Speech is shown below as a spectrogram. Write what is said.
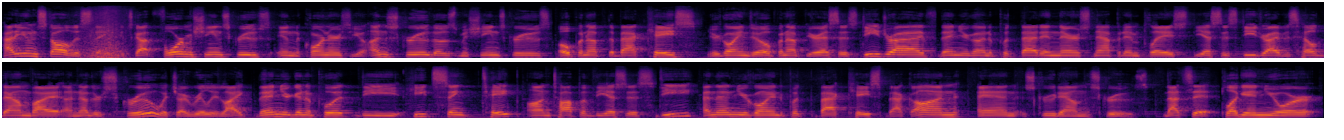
How do you install this thing? It's got four machine screws in the corners. You unscrew those machine screws, open up the back case. You're going to open up your SSD drive. Then you're going to put that in there, snap it in place. The SSD drive is held down by another screw, which I really like. Then you're gonna put the heatsink tape on top of the SSD, and then you're going to put the back case back on and screw down the screws. That's it. Plug in your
